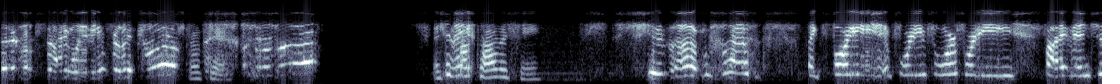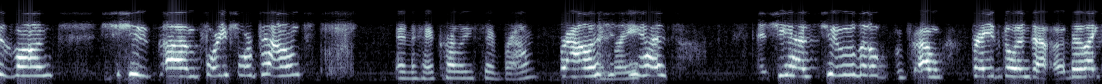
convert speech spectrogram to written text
They're outside waiting for the cops. Okay. And she, how tall is she? She's um like 40, 44, 45 inches long. She's um 44 pounds. And the hair color you said brown? Brown. And She has she has two little um braids going down. They're like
